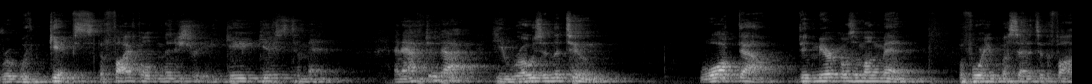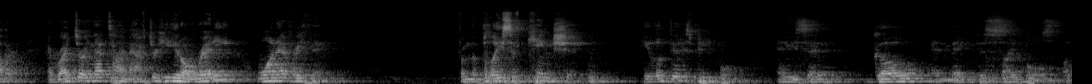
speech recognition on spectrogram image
with gifts, the fivefold ministry. He gave gifts to men. And after that, he rose in the tomb, walked out, did miracles among men before he ascended to the Father. And right during that time, after he had already won everything, from the place of kingship, he looked at his people and he said, Go and make disciples of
